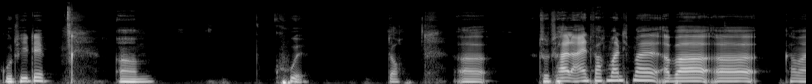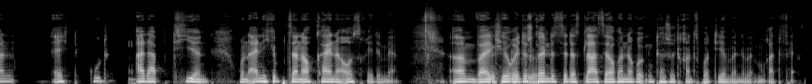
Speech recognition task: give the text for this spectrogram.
Gute Idee. Ähm, cool. Doch. Äh, total einfach manchmal, aber äh, kann man echt gut adaptieren. Und eigentlich gibt es dann auch keine Ausrede mehr. Ähm, weil Nicht theoretisch wirklich. könntest du das Glas ja auch in der Rückentasche transportieren, wenn du mit dem Rad fährst.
